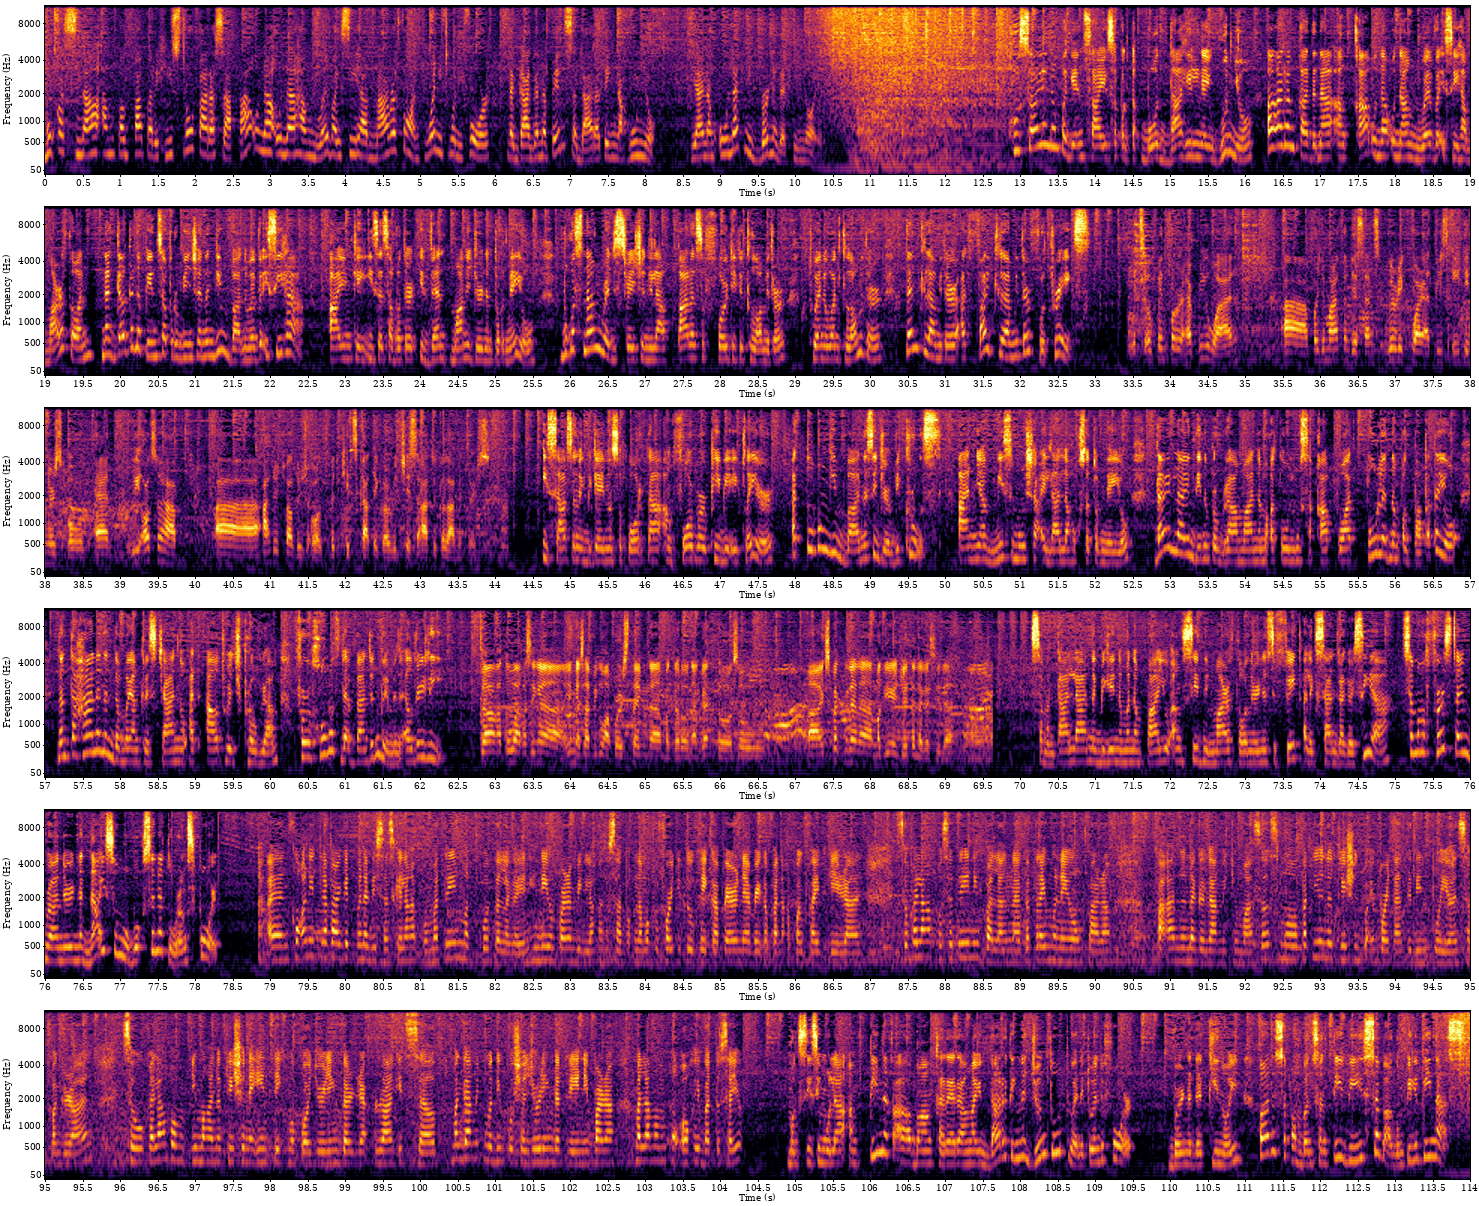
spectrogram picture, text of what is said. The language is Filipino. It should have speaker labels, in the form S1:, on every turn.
S1: Bukas na ang pagpaparehistro para sa kauna-unahang Nueva Ecija Marathon 2024 na gaganapin sa darating na Hunyo. Yan ang ulat ni Bernadette Tinoy.
S2: Husaya ng pag-ensayo sa pagtakbo dahil ngayong Hunyo, aarangkada na ang kauna-unang Nueva Ecija Marathon na gaganapin sa probinsya ng Gimba, Nueva Ecija. Ayon kay Isa Sabater, event manager ng torneo, bukas na ang registration nila para sa 42 km, 21 km, 10 km at 5 km foot race.
S3: It's open for everyone. Uh, for the marathon distance, we require at least 18 years old, and we also have uh, under 12 years old for the kids category, which is uh, 2 kilometers.
S2: Isa sa nagbigay ng suporta ang former PBA player at tubong gimba na si Jervy Cruz. Anya mismo siya ay lalahok sa torneo dahil layon din ng programa na makatulong sa kapwa tulad ng pagpapatayo ng tahanan ng damayang kristyano at outreach program for Home of the Abandoned Women Elderly.
S4: Nakakatuwa kasi nga, yun nga, sabi ko nga, first time na magkaroon ng ganito. So, ah, expect nila na mag enjoy talaga sila.
S2: Samantala, nagbigay naman ng payo ang Sydney Marathoner na si Faith Alexandra Garcia sa mga first-time runner na nais sumubok sa naturang sport.
S5: And kung ano yung tina-target mo na distance, kailangan po, matrain mo po talaga yun. Hindi yung parang bigla ka sasabak na magpo-42K ka pero never ka pa nakapag 5K run. So, kailangan po sa training pa lang na tatry mo na yung parang paano nagagamit yung muscles mo. Pati yung nutrition po, importante din po yun sa pag-run. So, kailangan po yung mga nutrition na intake mo po during the run itself, magamit mo din po siya during the training para malaman mo kung okay ba to sa'yo.
S2: Magsisimula ang pinakaabangang karera ngayong darating na June 2, 2024. Bernadette Tinoy para sa Pambansang TV sa Bagong Pilipinas.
